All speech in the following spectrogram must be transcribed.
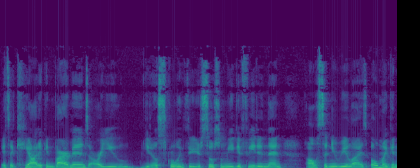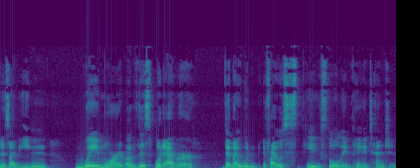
it's a chaotic environment? Are you, you know, scrolling through your social media feed and then all of a sudden you realize, oh my goodness, I've eaten way more of this whatever than I would if I was eating slowly and paying attention.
